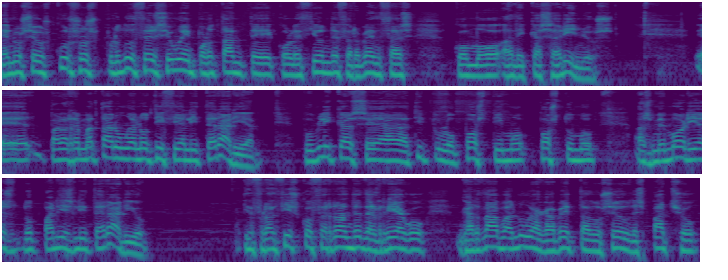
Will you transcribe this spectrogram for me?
e nos seus cursos prodúcense unha importante colección de fervenzas como a de Casariños. Eh, para rematar unha noticia literaria, publicase a título póstimo, póstumo as memorias do París literario, que Francisco Fernández del Riego gardaba nunha gaveta do seu despacho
